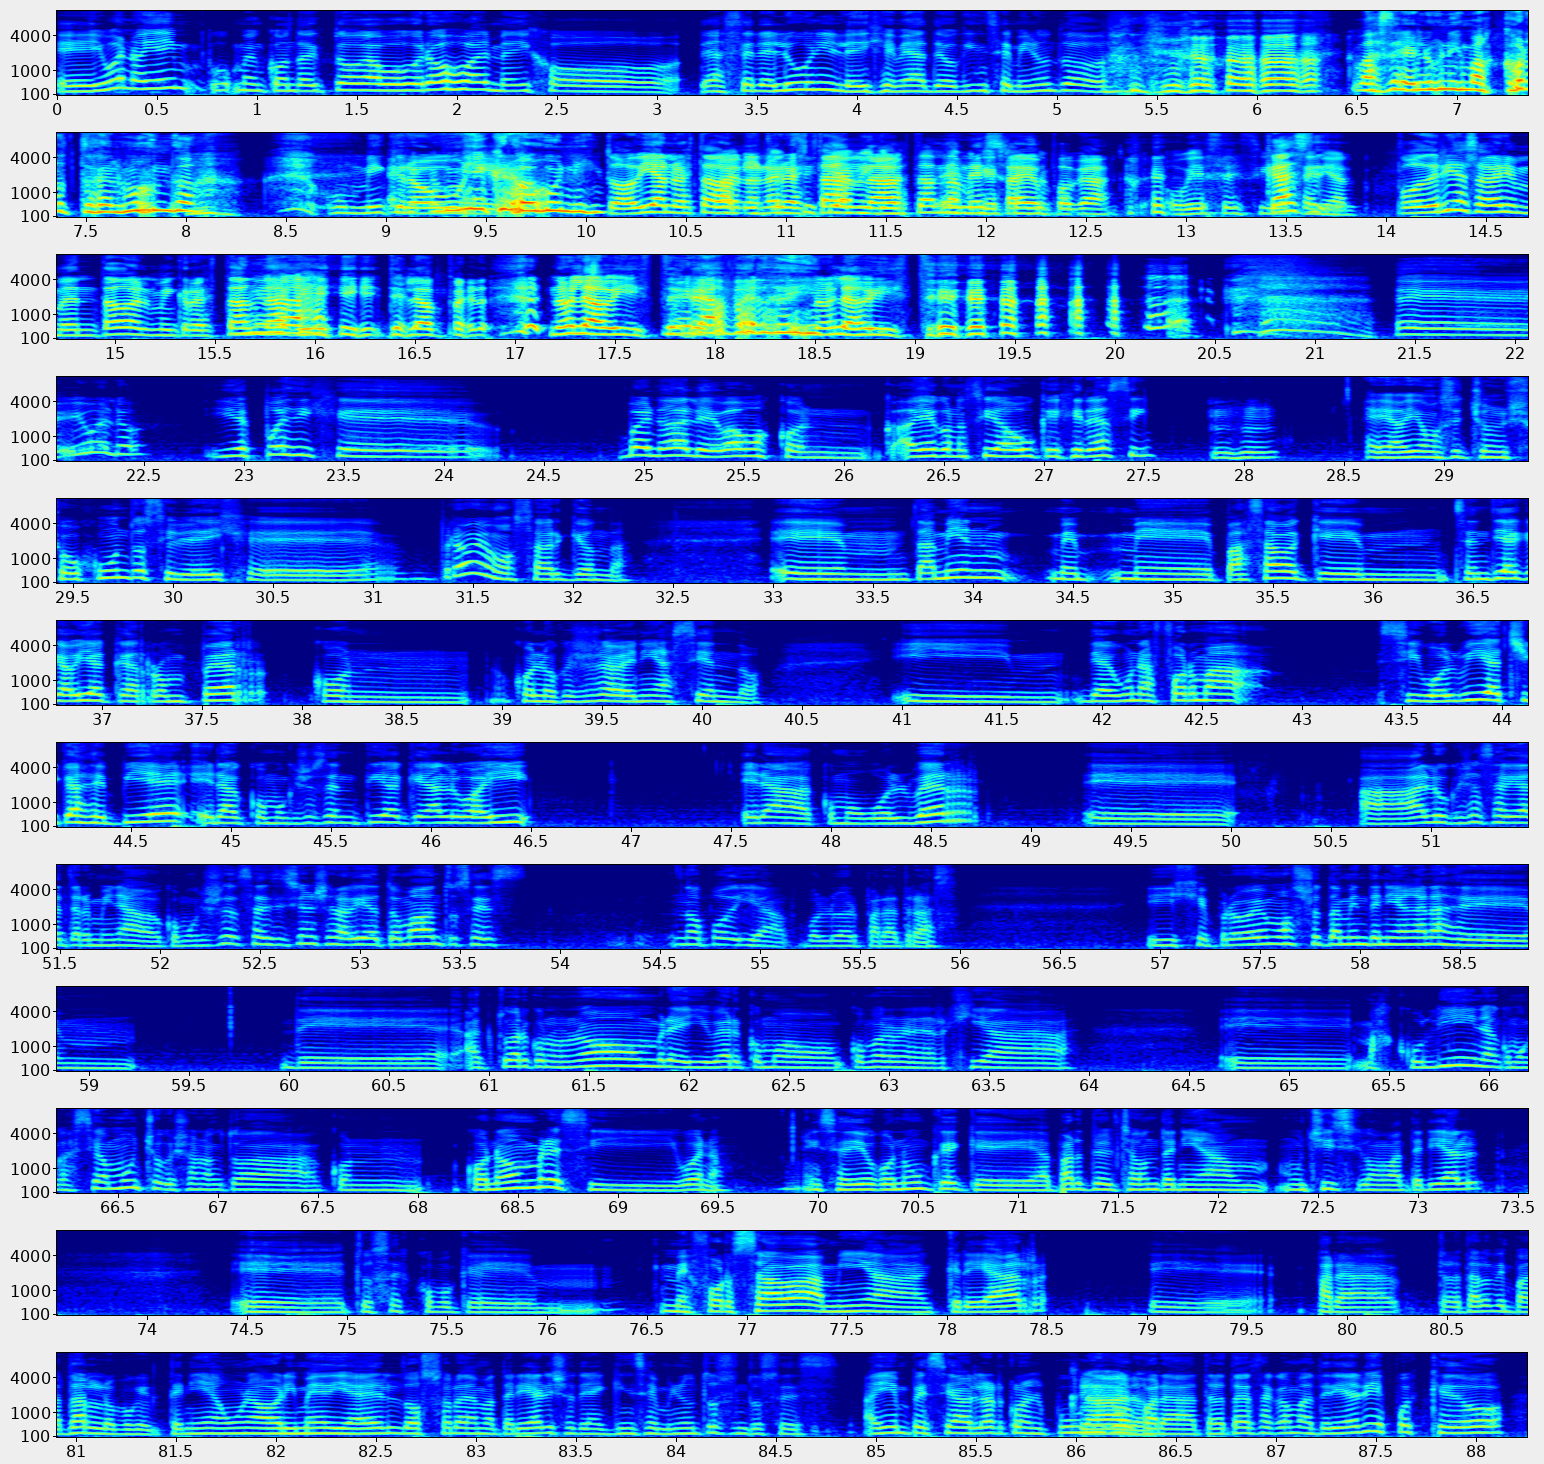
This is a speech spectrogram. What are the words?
Eh, y bueno, y ahí me contactó Gabo Grosval, me dijo de hacer el uni. Le dije, mira, tengo 15 minutos. Va a ser el uni más corto del mundo. Un micro Un uni. micro uni. Todavía no estaba Bueno, no micro stand-up microstand-up en esa época. Hubiese sido Casi genial. podrías haber inventado el micro stand-up y te la per- no la viste. Me la perdí. No la viste. Eh, y bueno, y después dije, bueno, dale, vamos con... Había conocido a Uke Gerasi. Eh, habíamos hecho un show juntos y le dije, probemos a ver qué onda. Em, también me, me pasaba que mm, sentía que había que romper con, con lo que yo ya venía haciendo. Y mm, de alguna forma, si volvía Chicas de Pie, era como que yo sentía que algo ahí era como volver eh, a algo que ya se había terminado. Como que yo esa decisión ya la había tomado, entonces no podía volver para atrás. Y dije, probemos, yo también tenía ganas de, mm, de actuar con un hombre y ver cómo, cómo era una energía eh, masculina, como que hacía mucho que yo no actuaba con, con hombres y bueno, y se dio con Uke, que aparte el chabón tenía muchísimo material, eh, entonces como que mm, me forzaba a mí a crear eh, para tratar de empatarlo, porque tenía una hora y media él, dos horas de material y yo tenía 15 minutos, entonces ahí empecé a hablar con el público Claro. para tratar de sacar material y después quedó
